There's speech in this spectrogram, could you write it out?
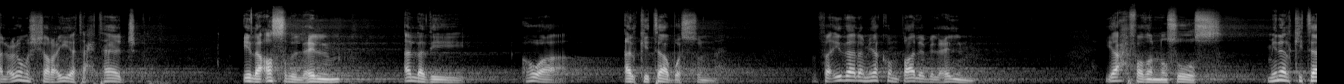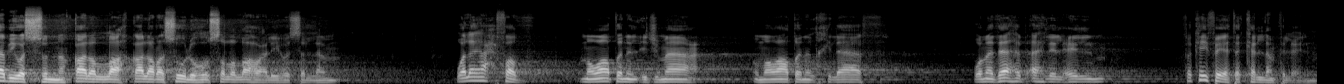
العلوم الشرعية تحتاج إلى أصل العلم الذي هو الكتاب والسنة. فإذا لم يكن طالب العلم يحفظ النصوص من الكتاب والسنة قال الله قال رسوله صلى الله عليه وسلم ولا يحفظ مواطن الإجماع ومواطن الخلاف ومذاهب أهل العلم فكيف يتكلم في العلم؟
